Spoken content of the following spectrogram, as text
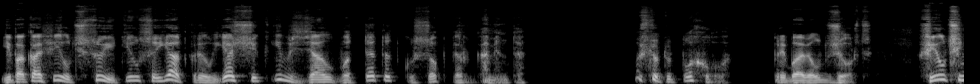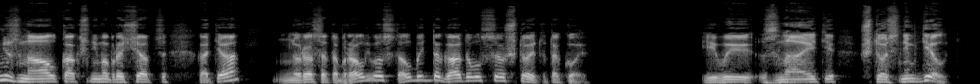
и пока Филч суетился, я открыл ящик и взял вот этот кусок пергамента. — Ну, что тут плохого? — прибавил Джордж. Филч не знал, как с ним обращаться, хотя, раз отобрал его, стал быть, догадывался, что это такое. — И вы знаете, что с ним делать?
